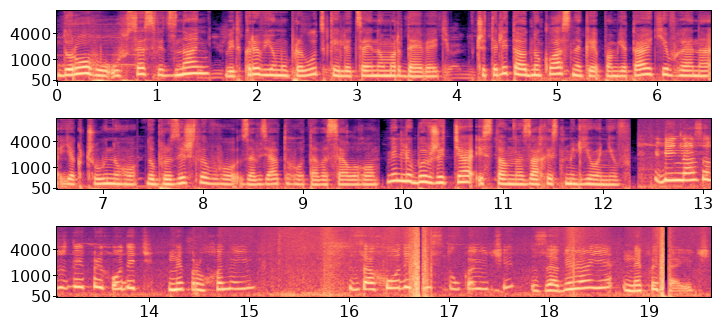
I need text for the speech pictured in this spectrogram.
Дорогу у всесвіт знань відкрив йому Прилуцький ліцей номер 9 Вчителі та однокласники пам'ятають Євгена як чуйного, доброзичливого, завзятого та веселого. Він любив життя і став на захист мільйонів. Війна завжди приходить непроханою. Заходить не стукаючи, забирає не питаючи.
